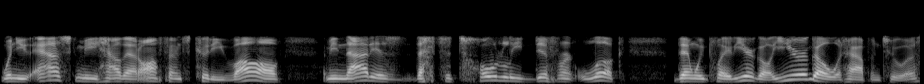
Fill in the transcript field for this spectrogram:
when you ask me how that offense could evolve, I mean that is that's a totally different look than we played a year ago. A year ago, what happened to us?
